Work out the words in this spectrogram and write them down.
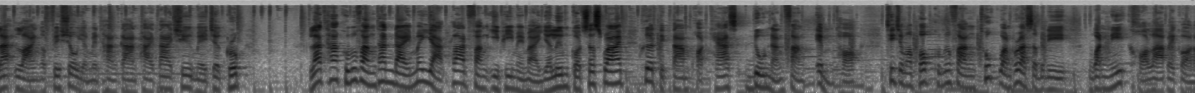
และ Line Official อย่างเป็นทางการภายใต้ชื่อ Major Group และถ้าคุณผู้ฟังท่านใดไม่อยากพลาดฟัง EP ใหม่ๆ อย่าลืมกด subscribe เพื่อติดตามพอดแคสต์ดูหนังฟัง M Talk ที่จะมาพบคุณผู้ฟังทุกวันพฤหัสบดี วันนี้ขอลาไปก่อน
